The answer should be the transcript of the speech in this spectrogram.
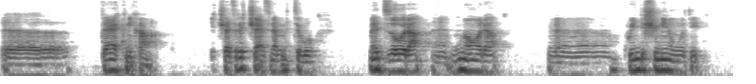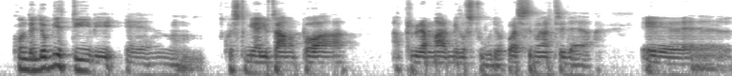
eh, tecnica, eccetera, eccetera, mettevo mezz'ora, eh, un'ora, 15 eh, minuti, con degli obiettivi, ehm, questo mi aiutava un po' a a programmarmi lo studio, può essere un'altra idea. E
